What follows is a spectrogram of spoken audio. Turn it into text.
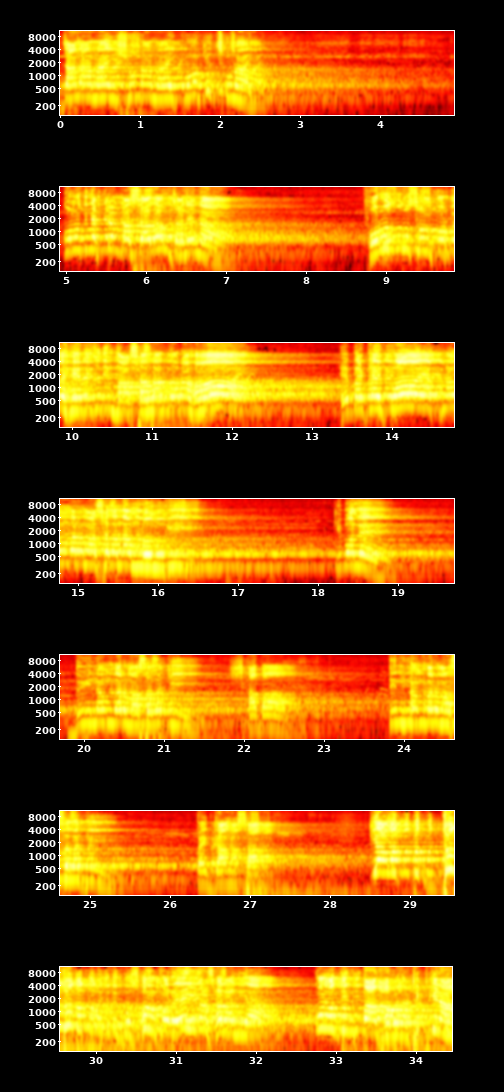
জানা নাই, শোনা নাই, কোনো কিছু নাই। কোনোদিন একটা মাসালাও জানে না। ফরজ গোসল করবে, হেরে যদি মাসালা ধরা হয়। হে বাটায় কয়, এক নম্বর মাসালা নাম লঙ্গি। কি বলে? দুই নম্বর মাসালা কি? সাবান। তিন নম্বর মাসালা কি? গামছা। কিয়ামত পর্যন্ত তুমি যদি গোসল করো, এই মাসালা নিয়া কোনোদিন পাক হবে না, ঠিক কিনা?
